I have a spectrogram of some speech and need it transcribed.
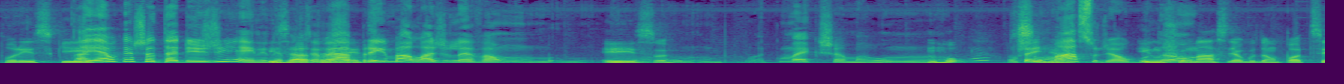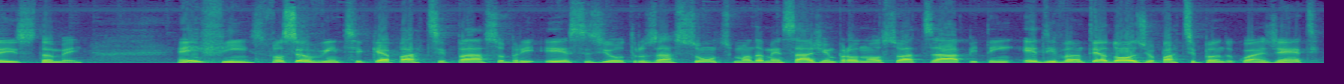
Por isso que. Aí é uma questão até de higiene, né? Exatamente. Porque você vai abrir a embalagem e levar um. Isso. Um, um, como é que chama? Um, um, um chumaço não. de algodão. E um chumaço de algodão, pode ser isso também. Enfim, se você ouvinte quer participar sobre esses e outros assuntos, manda mensagem para o nosso WhatsApp. Tem Edivan Teodósio participando com a gente,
